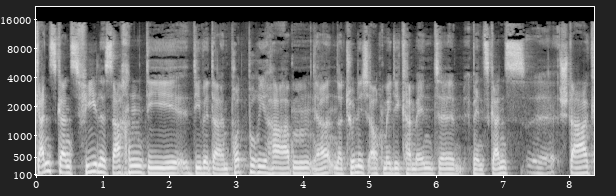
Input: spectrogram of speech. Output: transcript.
ganz, ganz viele Sachen, die, die wir da im Potpourri haben. Ja, natürlich auch Medikamente, wenn es ganz äh, stark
